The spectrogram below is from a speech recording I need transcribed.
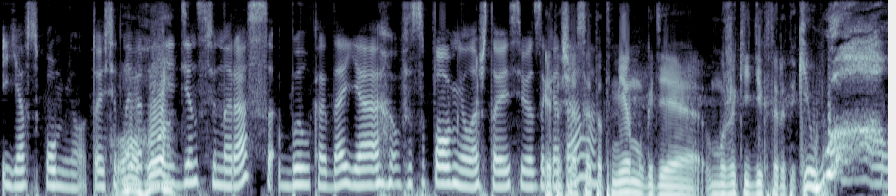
и я вспомнила. То есть это, наверное, Ого! единственный раз был, когда я вспомнила, что я себе загадала. Это сейчас этот мем, где мужики-дикторы такие «Вау,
